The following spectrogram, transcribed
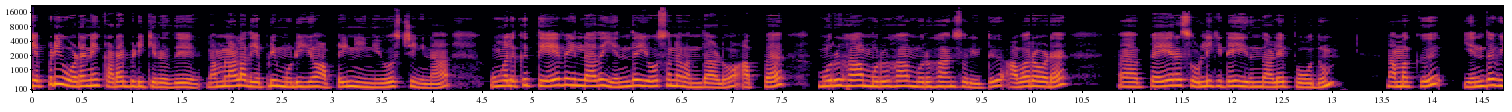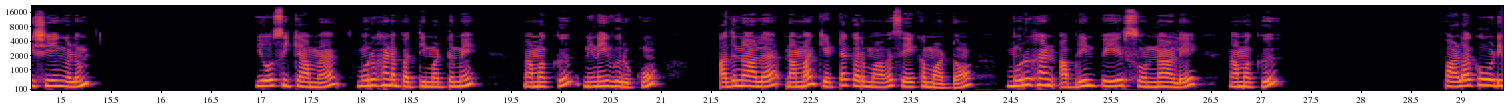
எப்படி உடனே கடைபிடிக்கிறது நம்மளால் அது எப்படி முடியும் அப்படின்னு நீங்கள் யோசிச்சிங்கன்னா உங்களுக்கு தேவையில்லாத எந்த யோசனை வந்தாலும் அப்போ முருகா முருகா முருகான்னு சொல்லிட்டு அவரோட பெயரை சொல்லிக்கிட்டே இருந்தாலே போதும். நமக்கு எந்த விஷயங்களும் யோசிக்காம முருகனை பற்றி மட்டுமே நமக்கு நினைவு இருக்கும். அதனால நம்ம கெட்ட கர்மாவை சேர்க்க மாட்டோம். முருகன் அப்படின்னு பேர் சொன்னாலே நமக்கு பல கோடி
